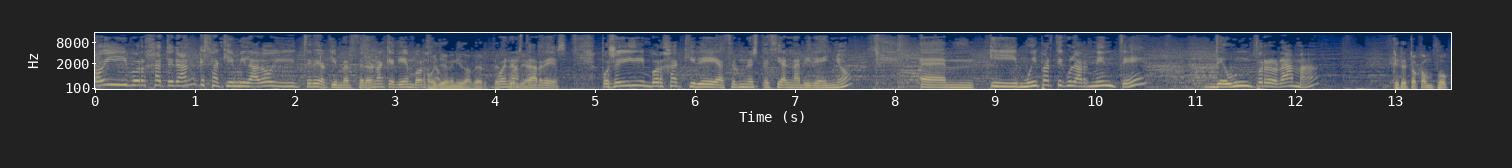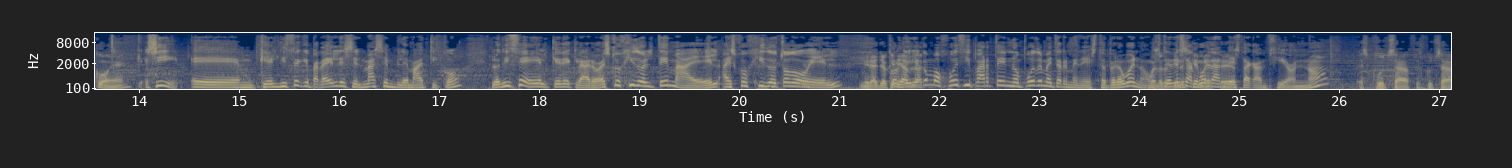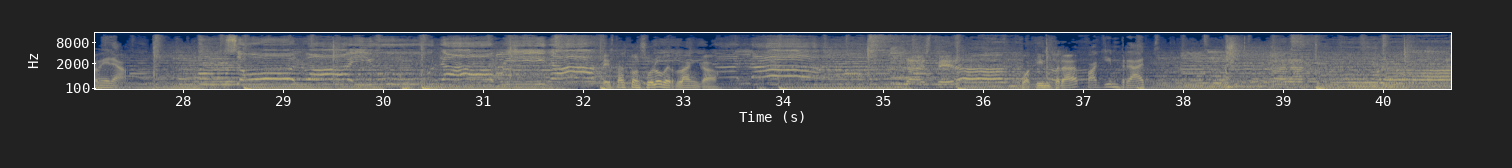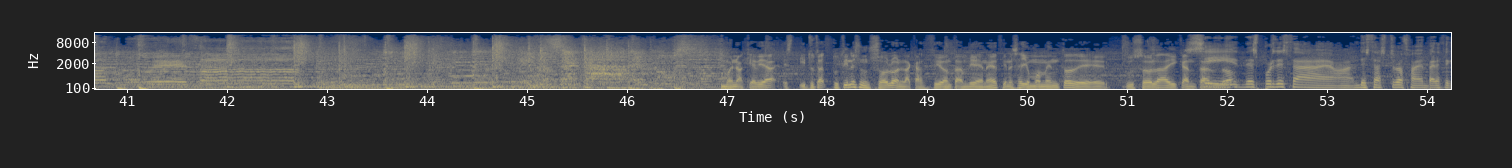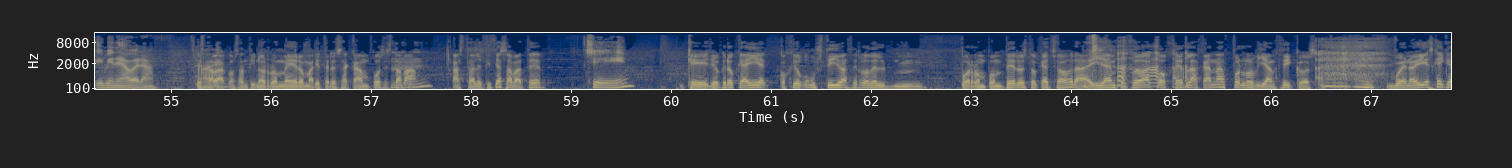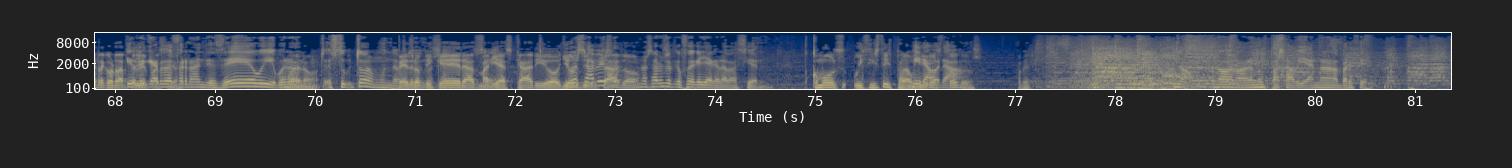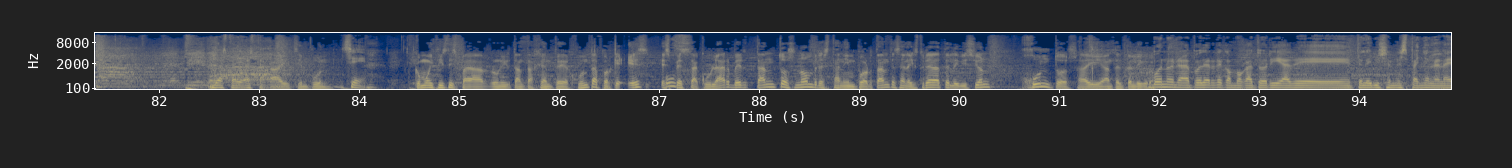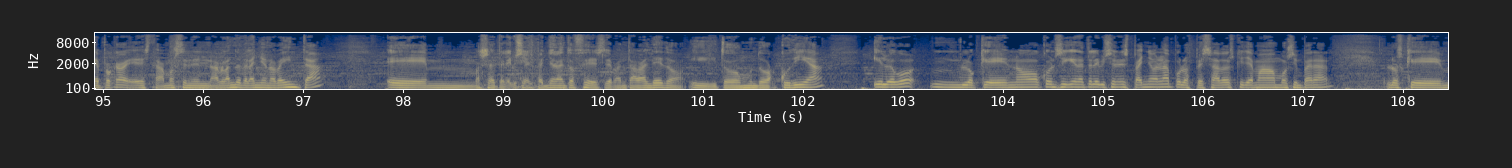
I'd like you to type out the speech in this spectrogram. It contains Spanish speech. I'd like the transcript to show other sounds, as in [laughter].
hoy Borja Terán, que está aquí a mi lado y te veo aquí en Barcelona, qué bien Borja. Hoy he venido a verte. Buenas Julia. tardes. Pues hoy Borja quiere hacer un especial navideño em, y muy particularmente de un programa Que te toca un poco, ¿eh? Sí, eh, que él dice que para él es el más emblemático. Lo dice él, quede claro. Ha escogido el tema él, ha escogido todo [laughs] él. Mira, yo porque quería hablar- yo como juez y parte no puedo meterme en esto. Pero bueno, Bueno, te ustedes se acuerdan de esta canción, ¿no? Escuchad, escuchad. Mira. Esta es Consuelo Berlanga. La esperanza Joaquín Prat. Joaquín Prat. Bueno, aquí había... Y tú, tienes un solo en la canción también, ¿eh? Tienes ahí un momento de tú sola ahí cantando. Sí, después de esta, de esta estrofa me parece que viene ahora. Estaba. Constantino Romero, María Teresa Campos, estaba hasta Leticia Sabater, Sí. Que yo creo que ahí cogió gustillo hacerlo del mm, porrón pompero, esto que ha hecho ahora. Ahí ya empezó a coger las ganas por los villancicos. Bueno, y es que hay que recordar Y Ricardo. Fernández Deu y bueno, todo el mundo. Pedro estuvimos ahí, Piqueras, sí. María Escario, Jordi no sabes, Hurtado. no sabes lo que fue aquella grabación. ¿Cómo os hicisteis para Mira uniros ahora. todos? A ver. No, no, no, lo hemos pasado ya. No, no, parece. no. Ya está, ya está. Ay, chimpún. Sí. ¿Cómo hicisteis para reunir tanta gente junta? Porque es espectacular ver tantos nombres tan importantes en la historia de la televisión juntos ahí ante el peligro. Bueno, era el poder de convocatoria de televisión española en la época. Estábamos en, hablando del año 90. eh, o sea, televisión española entonces levantaba el dedo y todo el mundo acudía. Y luego, mm, lo que no consigue la televisión española, pues los pesados que llamábamos sin parar, los que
